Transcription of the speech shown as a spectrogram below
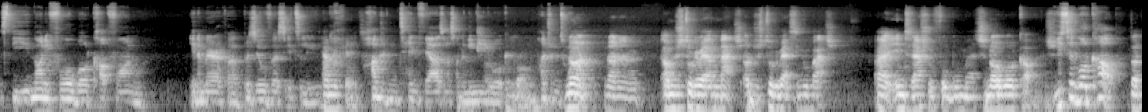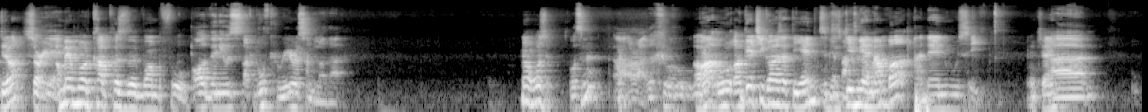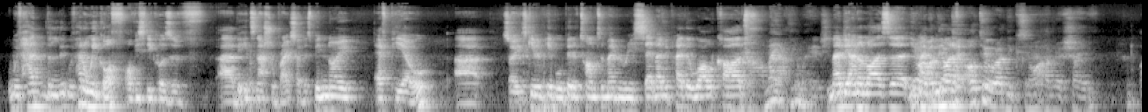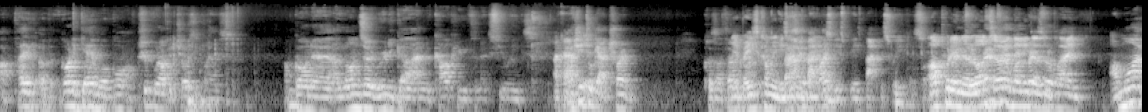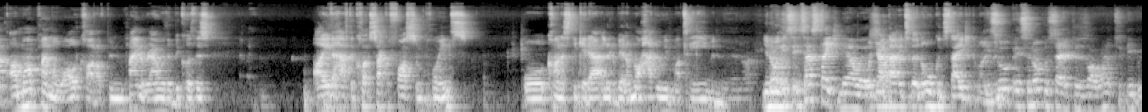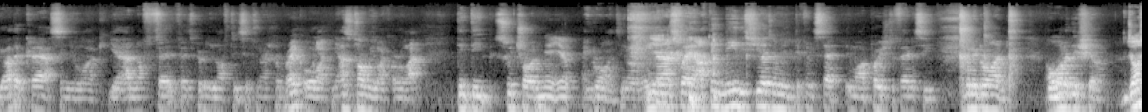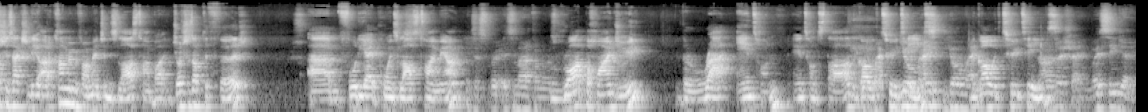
It's the '94 World Cup final in America, Brazil versus Italy. How many fans? 110,000 or something in New York. 120. No, no, no, no. I'm just talking about a match. I'm just talking about a single match. Uh, international football match, not a World Cup match. You said World Cup. But did I? Sorry, Yeah. I meant World Cup because of the one before. Oh, then it was like North Korea or something like that, No, it wasn't. wasn't it? Oh, all right. All right, well, I'll get you guys at the end to We'll get just give to me a that one. number and then we'll see. Okay. Um, we've had the we've had a week off, obviously because of uh, the international break. So there's been no FPL. Uh, so it's giving people a bit of time to maybe reset, maybe play the wild card, Oh, mate, I think I might actually. maybe analyze it. You You know, know, I'll, maybe we might have- I'll, I'll tell you what I did because you know what, I have no shame. I played, I've gone a gamble, I've, gone, I've tripled up with Chelsea players. I've gone uh, Alonso, Rudiger, and Lukaku for the next few weeks. I okay. actually took out Trent because I thought. yeah, but he's coming He's back. coming back. Right? This, he's back this week. I'll put in Brentford- Alonso and then he doesn't play. I might I might play my wild card. I've been playing around with it because there's I either have to sacrifice some points or kind of stick it out a little bit. I'm not happy with my team, and Yeah, no. you know it's, it's that stage now where we're it's, at like, that. It's an awkward stage at the moment. it's, all, it's an awkward stage because like one or two people you either class and you're like, yeah, had enough fair, fair Premier League after this international break, or like now's the time you're like, all right, dig deep, switch on, Yeah, yep. and grind. You know what I mean? Yeah, that's where I think me this year is going to be a different step in my approach to fantasy. I'm going to grind. I want it this year. Josh is actually, I can't remember if I mentioned this last time, but Josh is up to third. Um, 48 points last time out. It's a it's a marathon. Right behind you, the rat Anton, Anton Star, the guy with two Your T's. mate, your The guy with two No, T's. no shame. Where's CJ?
